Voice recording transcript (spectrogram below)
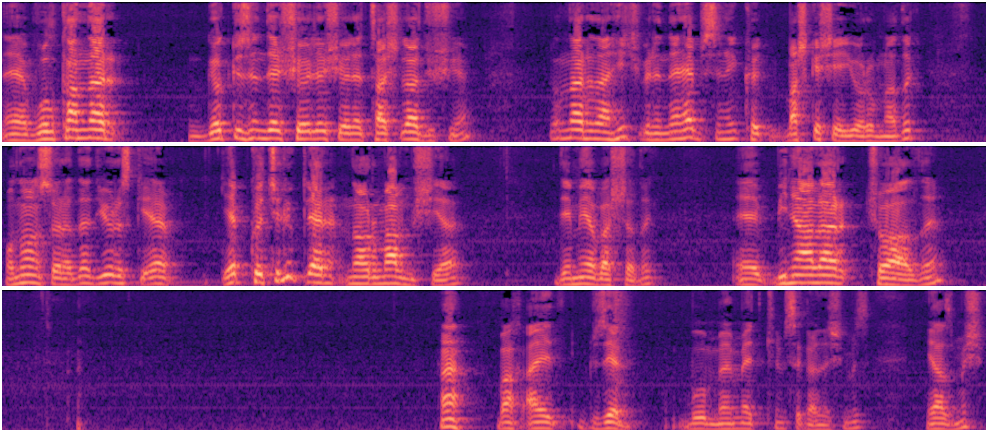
E, vulkanlar gökyüzünde şöyle şöyle taşlar düşüyor. Bunlardan hiçbirinden hepsini başka şey yorumladık. Ondan sonra da diyoruz ki ya, hep kötülükler normalmiş ya demeye başladık. E, binalar çoğaldı. ha bak ayet güzel. Bu Mehmet kimse kardeşimiz yazmış.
